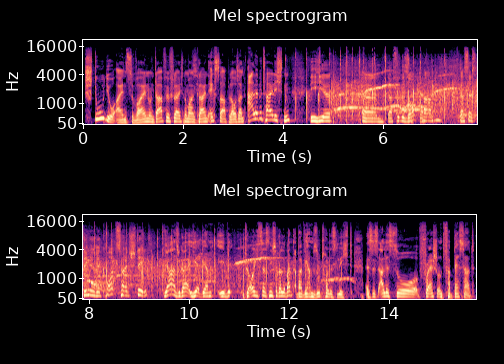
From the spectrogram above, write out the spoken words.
Studio einzuweihen und dafür vielleicht nochmal einen kleinen extra Applaus an alle Beteiligten, die hier ähm, dafür gesorgt haben, dass das Ding in Rekordzeit steht. Ja, sogar hier, wir haben, für euch ist das nicht so relevant, aber wir haben so tolles Licht. Es ist alles so fresh und verbessert.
